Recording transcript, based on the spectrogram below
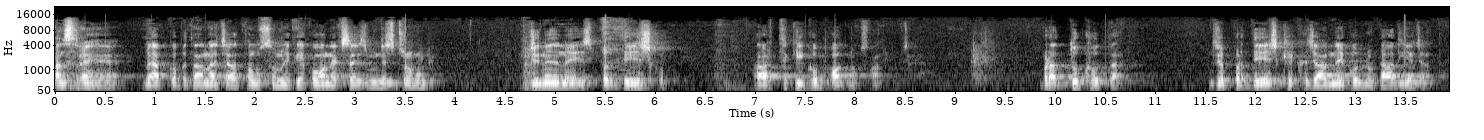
हंस रहे हैं। मैं आपको बताना चाहता हूँ, समय के कौन एक्साइज मिनिस्टर होंगे, जिन्होंने इस प्रदेश को, आर्थिकी को बहुत नुकसान पहुँचाया। बड़ा दुख होता है जब प्रदेश के खजाने को लुटा दिया जाता है।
